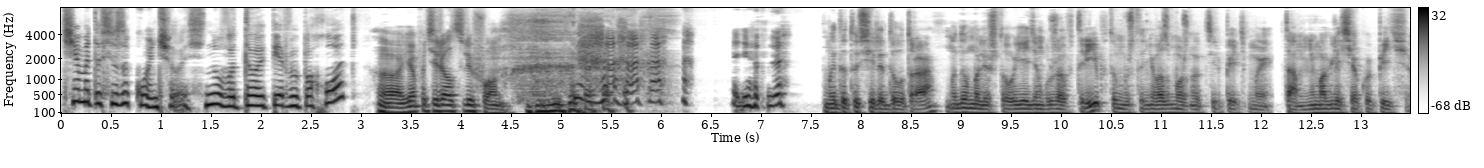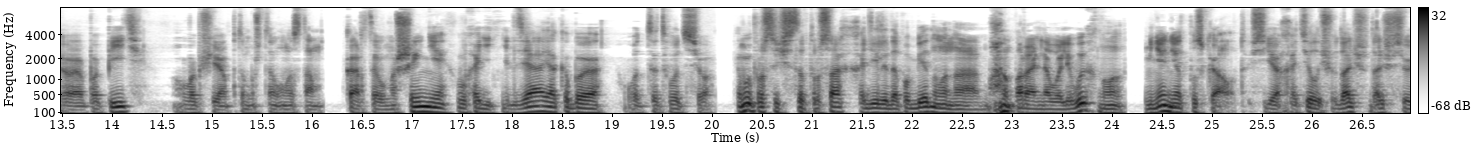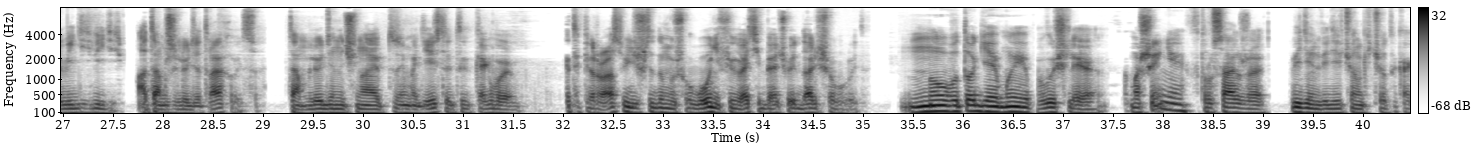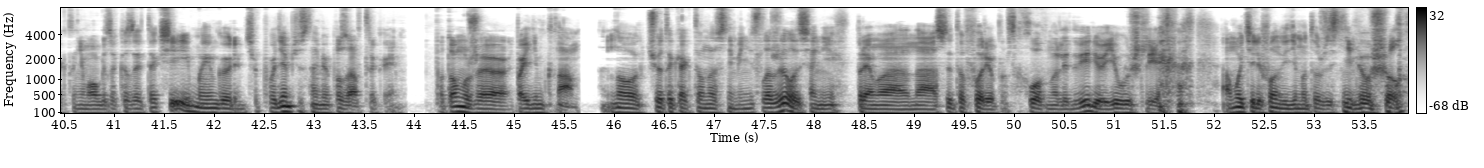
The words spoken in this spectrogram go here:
Чем это все закончилось? Ну, вот твой первый поход? А, я потерял телефон. Понятно. Мы дотусили до утра. Мы думали, что уедем уже в три, потому что невозможно терпеть. Мы там не могли себе купить э, попить вообще, потому что у нас там карта в машине, выходить нельзя якобы. Вот это вот все. И мы просто чисто в трусах ходили до победного на морально-волевых, но меня не отпускало. То есть я хотел еще дальше, дальше все видеть, видеть. А там же люди трахаются. Там люди начинают взаимодействовать. Ты как бы это первый раз видишь, ты думаешь, ого, нифига себе, а что это дальше будет? Но в итоге мы вышли к машине в трусах же. Видим, две девчонки что-то как-то не могут заказать такси, и мы им говорим, типа, пойдемте с нами позавтракаем. Потом уже поедем к нам. Но что-то как-то у нас с ними не сложилось. Они прямо на светофоре просто хлопнули дверью и ушли. А мой телефон, видимо, тоже с ними ушел.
